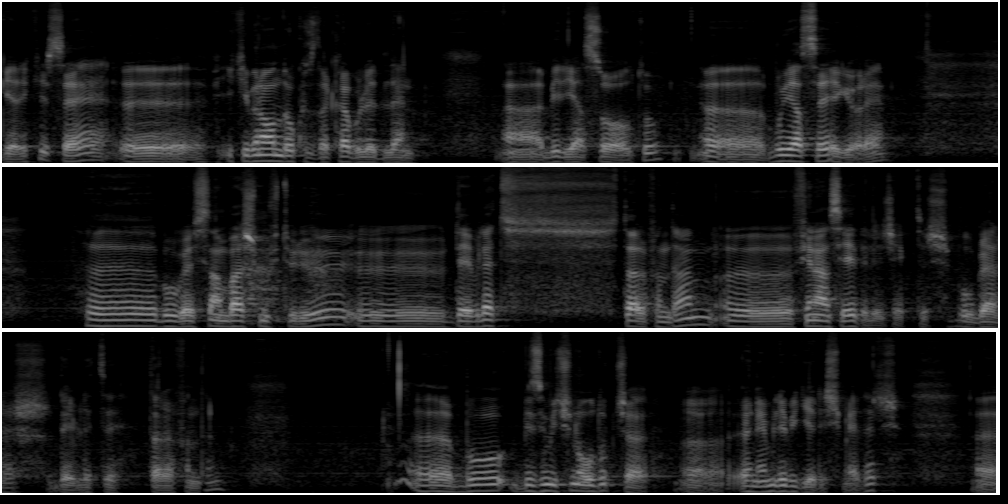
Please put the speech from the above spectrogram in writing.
gerekirse, e, 2019'da kabul edilen e, bir yasa oldu. E, bu yasaya göre e, Bulgaristan Baş Müftülüğü e, devlet tarafından e, finanse edilecektir. Bulgar devleti tarafından. E, bu bizim için oldukça e, önemli bir gelişmedir. E,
